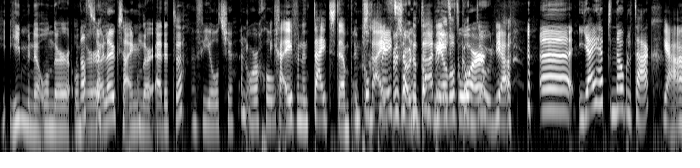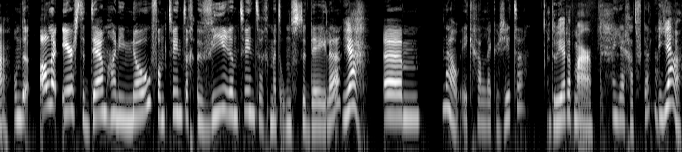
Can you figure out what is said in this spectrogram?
hy- hymne onder, onder, Dat zou leuk zijn. onder editen? Een viooltje, een orgel. Ik ga even een tijdstemp Een opschrijven, compleet- zodat Daniel dat compleet kan koor. doen. Ja. Eh, jij hebt de nobele taak ja, om de allereerste Damn Honey No van 2024 met ons te delen. ja, Ehm, nou, ik ga lekker zitten doe jij dat maar. en jij gaat vertellen. Ja,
